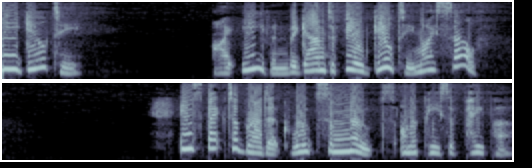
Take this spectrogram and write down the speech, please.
he guilty? I even began to feel guilty myself. Inspector Braddock wrote some notes on a piece of paper.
